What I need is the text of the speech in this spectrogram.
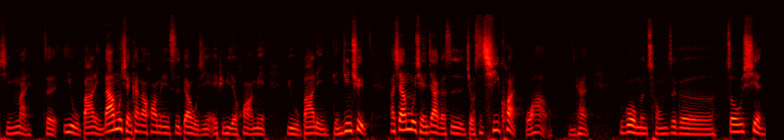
新麦这一五八零，大家目前看到画面是标股金 A P P 的画面，一五八零点进去，它现在目前价格是九十七块，哇哦，你看，如果我们从这个周线、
